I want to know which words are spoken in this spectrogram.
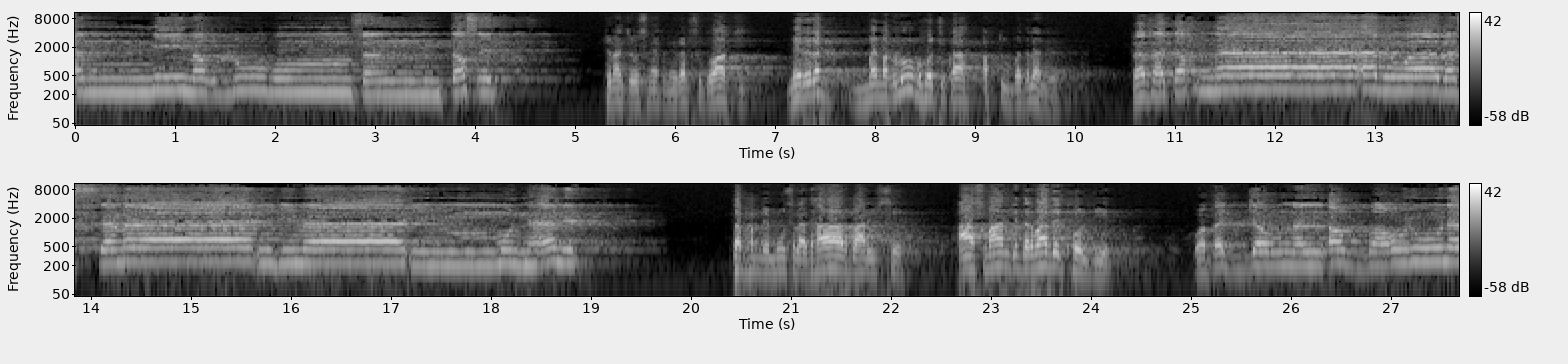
انی مغلوب فانتصر. چنانچہ اس نے اپنے رب سے دعا کی۔ میرے رب میں مغلوب ہو چکا اب تو بدلہ لے۔ ففتحنا أبواب السماء بماء منهمر۔ تب ہم نے موسلا دھار بارش سے آسمان کے دروازے کھول دیے۔ وفجرنا الأرض عيونا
